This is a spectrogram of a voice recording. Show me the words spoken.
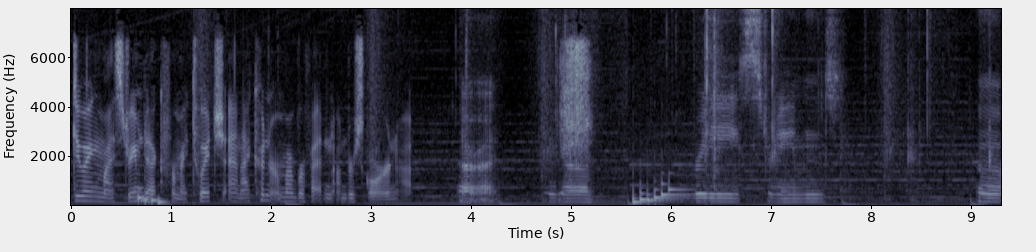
doing my stream deck for my Twitch, and I couldn't remember if I had an underscore or not. Alright. We go. Re-streamed. Uh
